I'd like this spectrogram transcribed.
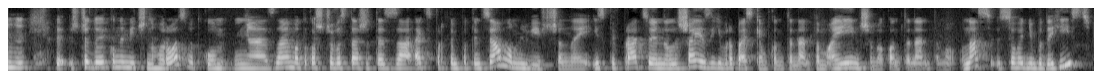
Е, Щодо економічного розвитку, е, знаємо також, що ви стежите за експортним потенціалом Львівщини і співпрацює не лише із європейським континентом, а й іншими континентами. У нас сьогодні буде гість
